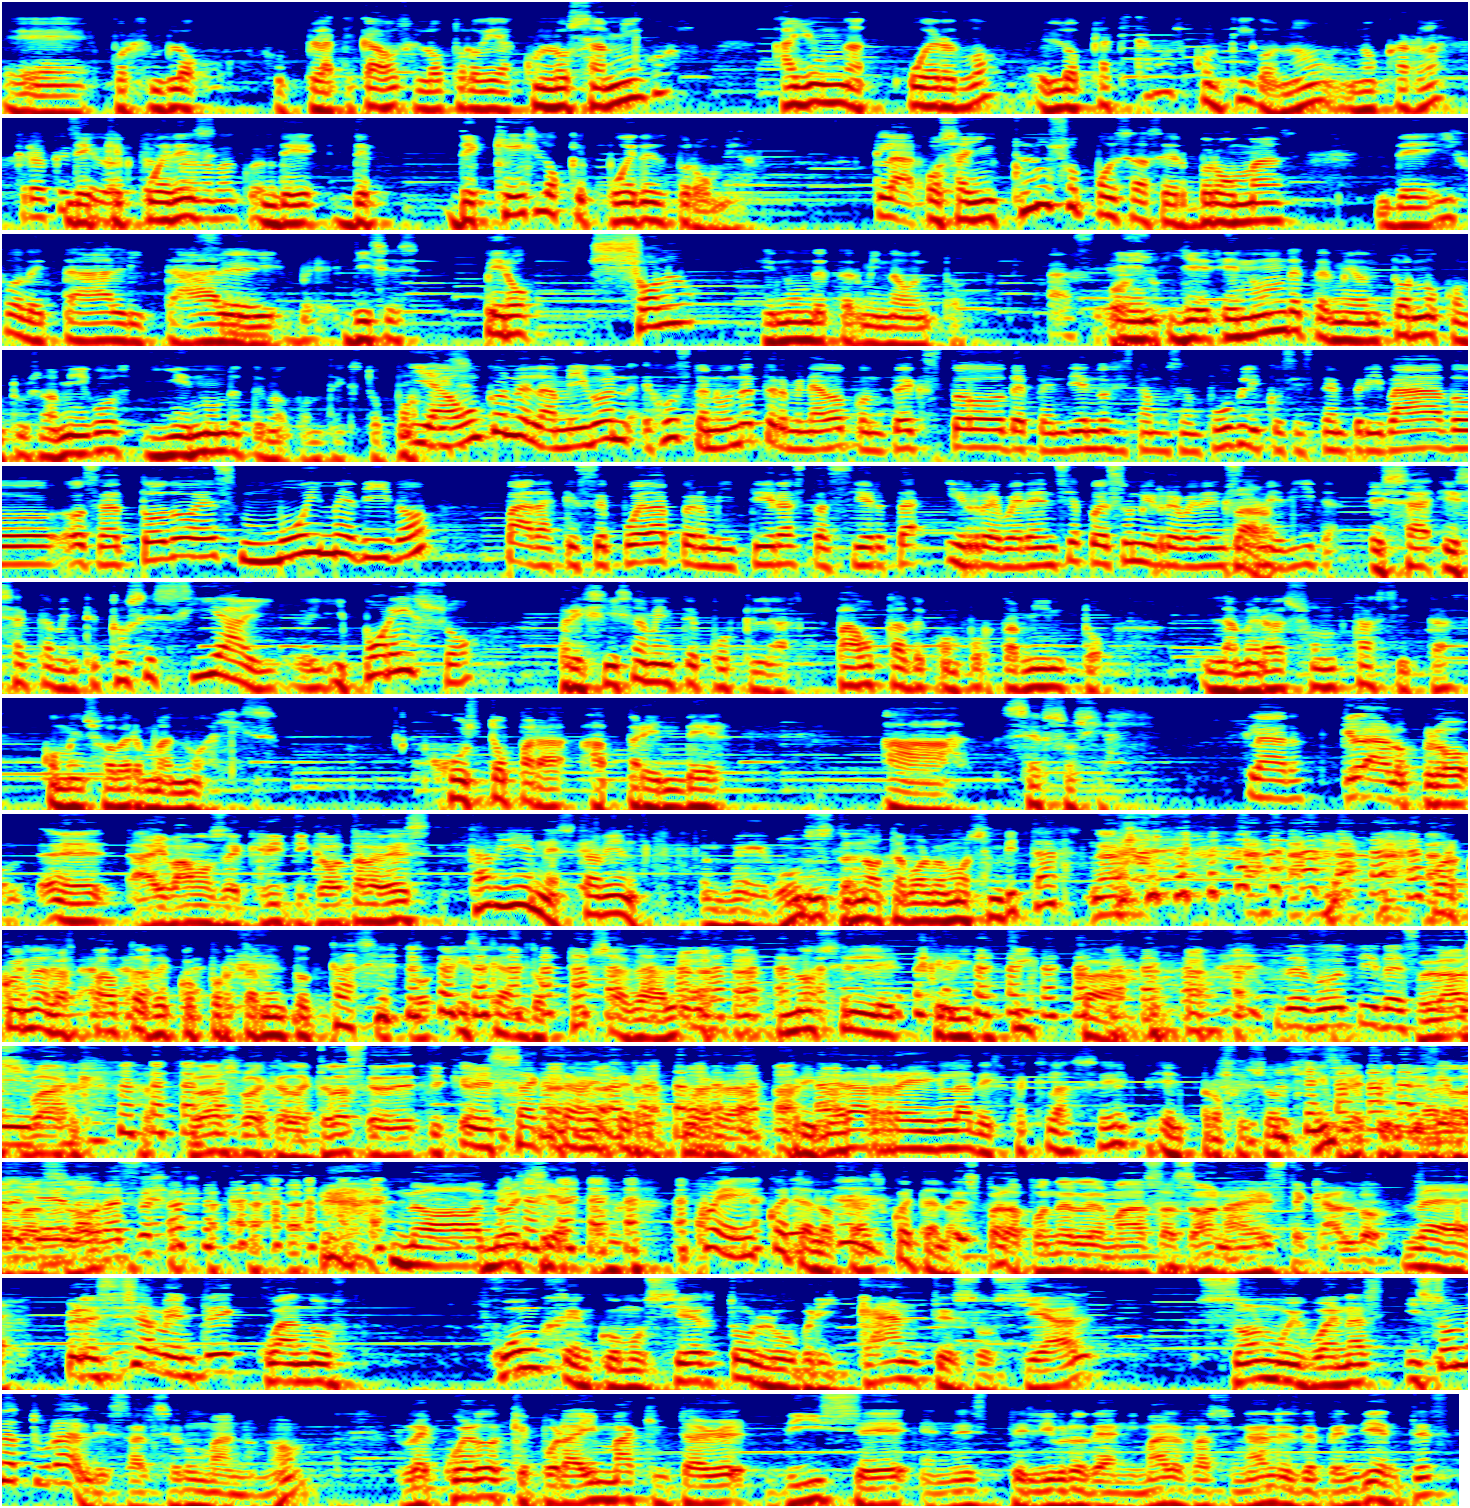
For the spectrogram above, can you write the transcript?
Eh, por ejemplo, platicamos el otro día con los amigos. Hay un acuerdo, lo platicamos contigo, ¿no, ¿No Carla? Creo que de sí, que puedes, de, de, de qué es lo que puedes bromear. Claro. O sea, incluso puedes hacer bromas de hijo de tal y tal, y dices, pero solo en un determinado entorno. En, y en un determinado entorno con tus amigos y en un determinado contexto. Y aún con el amigo, justo en un determinado contexto, dependiendo si estamos en público, si está en privado, o sea, todo es muy medido para que se pueda permitir hasta cierta irreverencia, pues una irreverencia medida. Esa, exactamente. Entonces sí hay, y por eso, precisamente porque las pautas de comportamiento, la mera son tácitas, comenzó a haber manuales, justo para aprender a ser social. Claro. Claro, pero eh, ahí vamos de crítica otra vez. Está bien, está bien. Me gusta. No te volvemos a invitar. Porque una de las pautas de comportamiento tácito es que al doctor Zagal no se le critica. Debut y despedida. Flashback. Flashback a la clase de ética. Exactamente, recuerda. Primera regla de esta clase, el profesor siempre tiene, la, razón. no, no es cierto. cuéntalo, Fras, cuéntalo. Es para ponerle más sazón a este caldo. Precisamente cuando fungen como cierto lubricante social, son muy buenas y son naturales al ser humano, ¿no? Recuerdo que por ahí McIntyre dice en este libro de Animales Racionales Dependientes,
